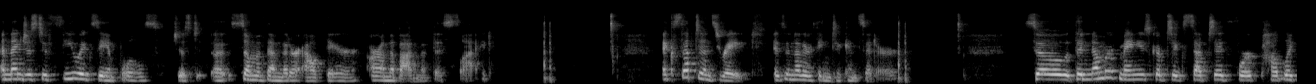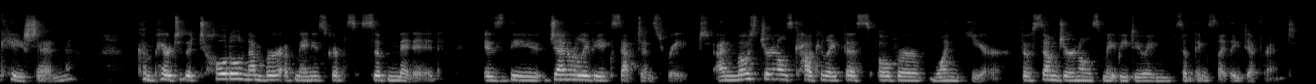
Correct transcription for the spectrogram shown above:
And then just a few examples, just uh, some of them that are out there are on the bottom of this slide. Acceptance rate is another thing to consider. So the number of manuscripts accepted for publication compared to the total number of manuscripts submitted is the generally the acceptance rate. And most journals calculate this over one year, though some journals may be doing something slightly different.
